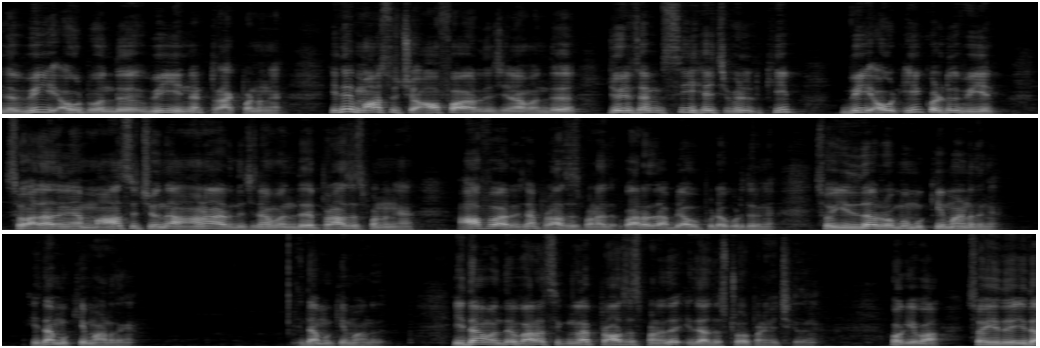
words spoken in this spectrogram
இந்த வி அவுட் வந்து வி இன்னை ட்ராக் பண்ணுங்க. இதே மாஸ் சுவிட்ச் ஆஃபாக இருந்துச்சுன்னா வந்து ஜூனிசம் CH will keep V out equal to V N so அதாவதுங்க மாசிச்சு வந்து ஆனாக இருந்துச்சுன்னா வந்து ப்ராசஸ் பண்ணுங்கள் ஆஃபாக இருந்துச்சுன்னா ப்ராசஸ் பண்ணாது. வரது அப்படியே அவுட்புட்டாக கொடுத்துருங்க. ஸோ இதுதான் ரொம்ப முக்கியமானதுங்க. இதுதான் முக்கியமானதுங்க. இதுதான் முக்கியமானது. இதான் வந்து வர சிக்னலாக ப்ராசஸ் பண்ணது. இதை அதை ஸ்டோர் பண்ணி வச்சுக்குதுங்க. ஓகேவா ஸோ இது இது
